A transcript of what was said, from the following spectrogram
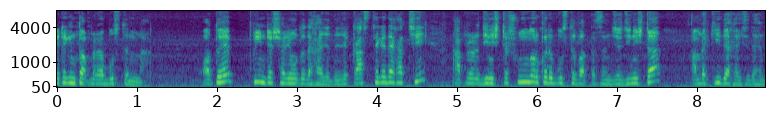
এটা কিন্তু আপনারা বুঝতেন না। অতএব প্রিন্টের শাড়ির মতো দেখা যেত। যে কাছ থেকে দেখাচ্ছি, আপনারা জিনিসটা সুন্দর করে বুঝতে পারতেছেন যে জিনিসটা আমরা কি দেখাইছি দেখেন,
